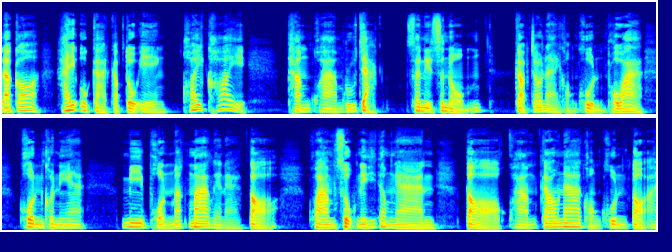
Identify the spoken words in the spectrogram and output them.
แล้วก็ให้โอกาสกับตัวเอง ค่อยๆทำความรู้จักสนิทสนมกับเจ้านายของคุณ เพราะว่าคนคนนี้มีผลมากๆเลยนะ ต่อความสุขในที่ทำงาน ต่อความก้าวหน้าของคุณต่ออ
